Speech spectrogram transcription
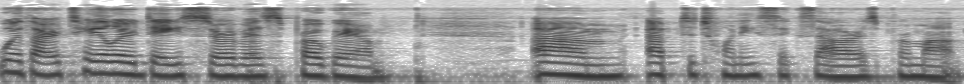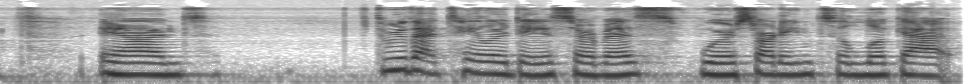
with our tailored day service program, um, up to 26 hours per month. And through that tailored day service, we're starting to look at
